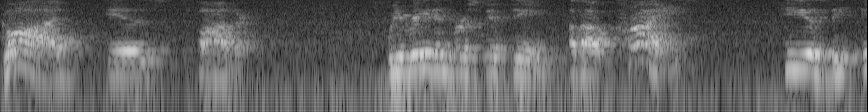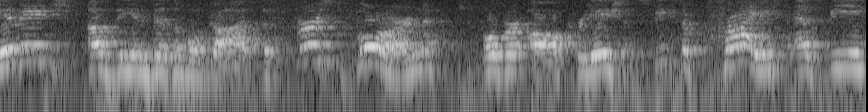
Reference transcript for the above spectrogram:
God is Father. We read in verse 15 about Christ. He is the image of the invisible God, the firstborn over all creation. Speaks of Christ as being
